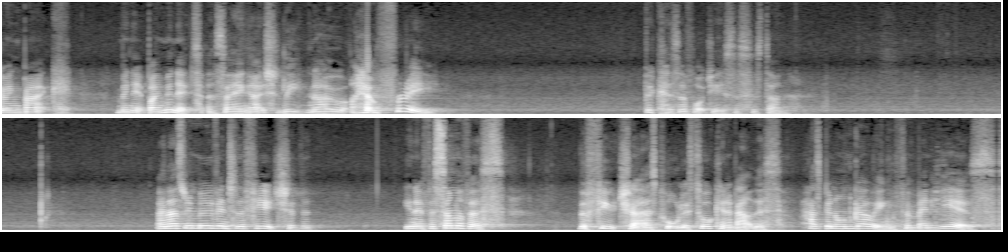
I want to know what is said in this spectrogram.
going back minute by minute and saying, Actually, no, I am free because of what Jesus has done. And as we move into the future, the, you know, for some of us, the future, as Paul is talking about this, has been ongoing for many years.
